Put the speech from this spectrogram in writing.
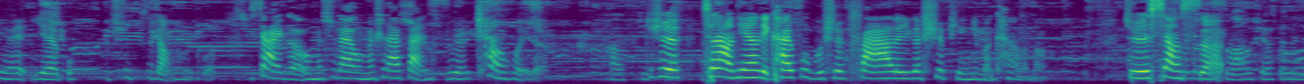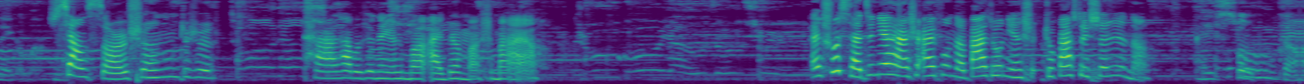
也也不去计较那么多。下一个，我们是来我们是来反思忏悔的。好，就是前两天李开复不是发了一个视频，你们看了吗？就是向死死亡学分的那个吗？向死而生，就是他他不是那个什么癌症吗？什么癌啊？哎，说起来，今天还是 iPhone 的八周年生，就八岁生日呢。iPhone 的。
